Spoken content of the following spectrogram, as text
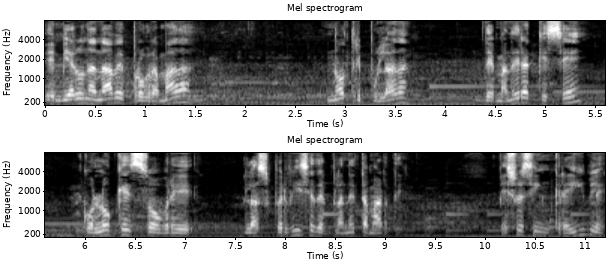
enviar una nave programada, no tripulada, de manera que se coloque sobre la superficie del planeta Marte. Eso es increíble.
